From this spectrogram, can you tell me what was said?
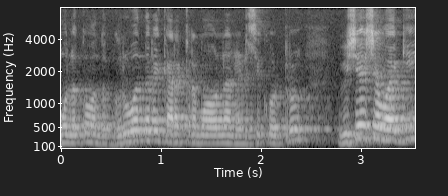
ಮೂಲಕ ಒಂದು ಗುರುವಂದನೆ ಕಾರ್ಯಕ್ರಮವನ್ನು ನಡೆಸಿಕೊಟ್ಟರು ವಿಶೇಷವಾಗಿ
